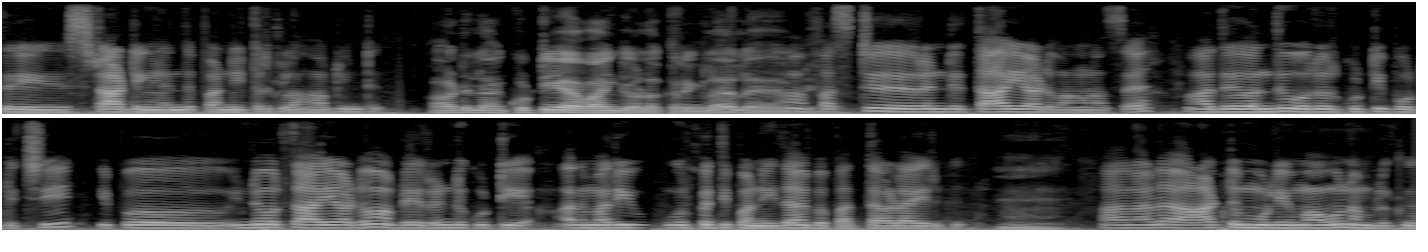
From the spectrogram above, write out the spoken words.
சரி ஸ்டார்டிங்லேருந்து பண்ணிட்டு இருக்கலாம் அப்படின்ட்டு. ஆடுலாம் குட்டியாக வாங்கி வளர்க்குறீங்களா இல்லை ஃபஸ்ட்டு ரெண்டு தாய் ஆடு வாங்கினோம் சார். அது வந்து ஒரு ஒரு குட்டி போட்டுச்சு. இப்போ இன்னொரு தாயாடும் அப்படியே ரெண்டு குட்டி. அது மாதிரி உற்பத்தி பண்ணி தான் இப்போ பத்து ஆடாக இருக்குது அதனால் ஆட்டு மூலியமாகவும் நம்மளுக்கு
